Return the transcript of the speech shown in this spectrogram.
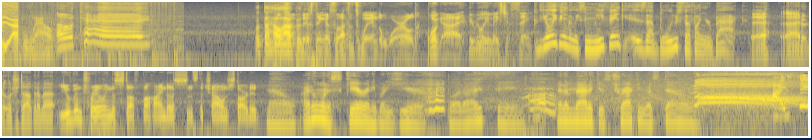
Yeah. Well, okay. What the hell Looks like happened? this thing has lost its way in the world. Poor guy. It really makes you think. The only thing that makes me think is that blue stuff on your back. Eh? I don't know what you're talking about. You've been trailing the stuff behind us since the challenge started. Now, I don't want to scare anybody here, but I think Animatic is tracking us down. I see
